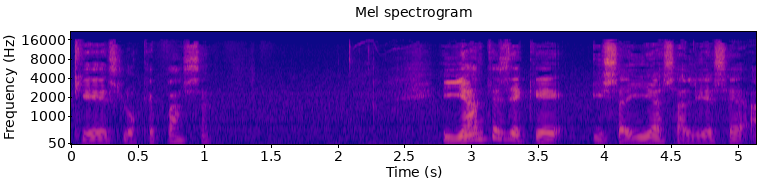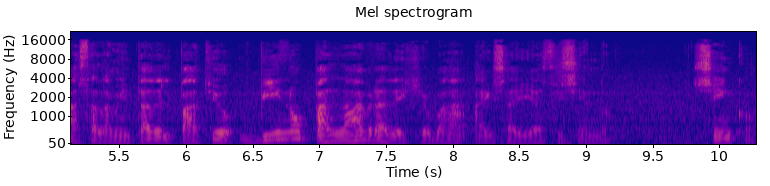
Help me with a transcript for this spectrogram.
qué es lo que pasa. Y antes de que Isaías saliese hasta la mitad del patio, vino palabra de Jehová a Isaías diciendo, 5.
